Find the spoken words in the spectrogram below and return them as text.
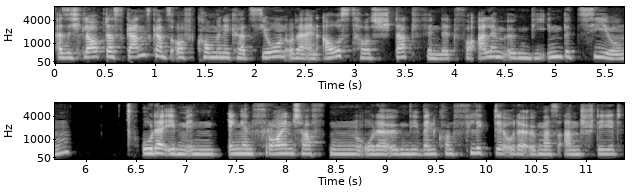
Also ich glaube, dass ganz, ganz oft Kommunikation oder ein Austausch stattfindet, vor allem irgendwie in Beziehungen oder eben in engen Freundschaften oder irgendwie, wenn Konflikte oder irgendwas ansteht,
